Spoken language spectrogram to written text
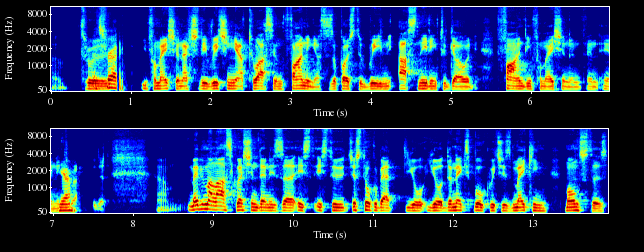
uh, through right. information actually reaching out to us and finding us as opposed to we us needing to go and find information and, and, and interact yeah. with it. Um, maybe my last question then is, uh, is is to just talk about your your the next book, which is Making Monsters:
